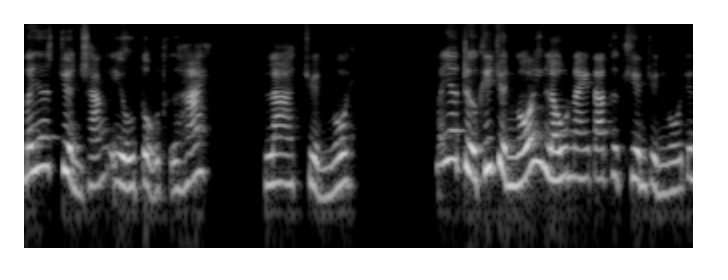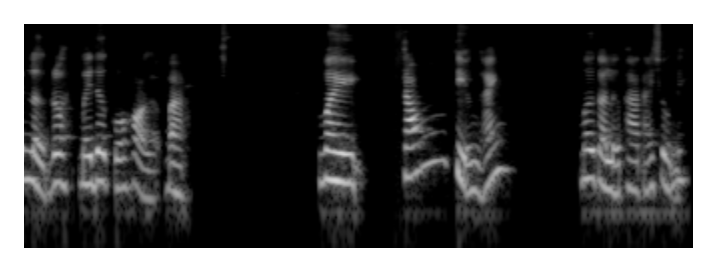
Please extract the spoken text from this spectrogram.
Bây giờ chuyển sang yếu tố thứ hai là chuyển ngôi. Bây giờ trước khi chuyển ngôi, lâu nay ta thực hiện chuyển ngôi trên lớp rồi. Bây giờ cô hỏi các bạn. Vậy trong tiếng Anh, mời cả lớp Hà tái xuống đi.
